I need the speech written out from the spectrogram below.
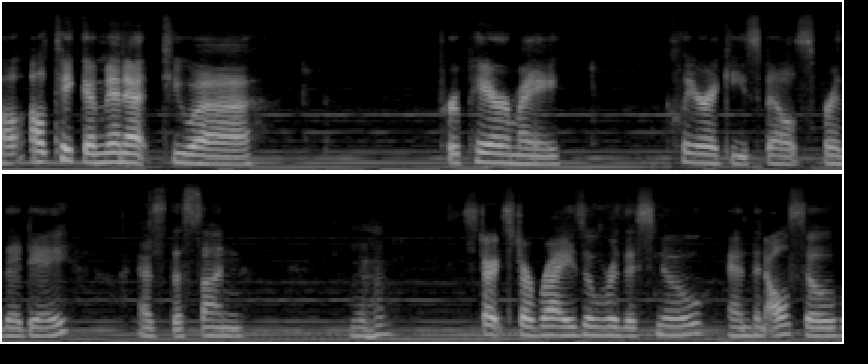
I'll, I'll take a minute to uh, prepare my clericy spells for the day as the sun hmm starts to rise over the snow, and then also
